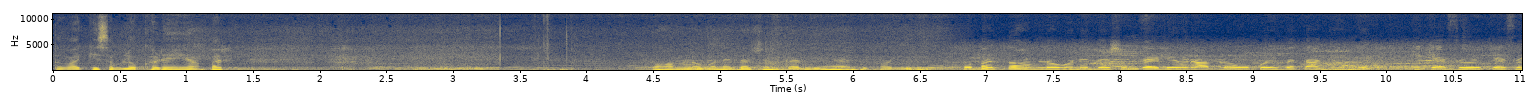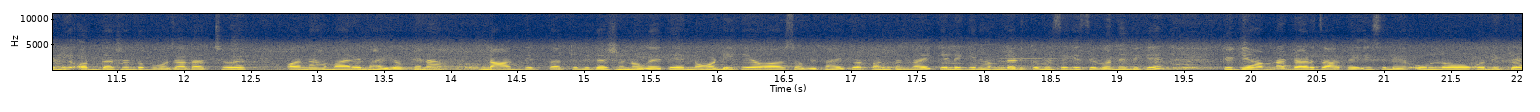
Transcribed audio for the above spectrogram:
तो बाकी सब लोग खड़े हैं यहाँ पर। तो हम लोगों ने दर्शन कर लिए हैं गुफा के भी। तो भक्तों हम लोगों ने दर्शन कर लिए और आप लोगों को भी बता देंगे कि कैसे हुए, कैसे नहीं। और दर्शन तो बहुत ज़्यादा अच्छे हुए। और ना हमारे भाइयों के ना नाग देवता के भी दर्शन हो गए थे, नौडी के और शोभित भाई के और पंकज भाई के। लेकिन हम लड़कियों में से किसी को नहीं दिखे, क्योंकि हम ना डर जाते इसलिए उन लोगों को दिखे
